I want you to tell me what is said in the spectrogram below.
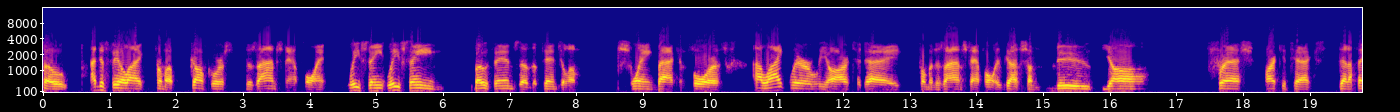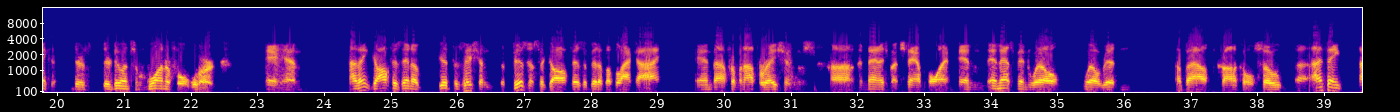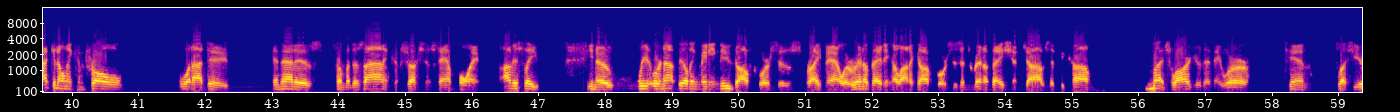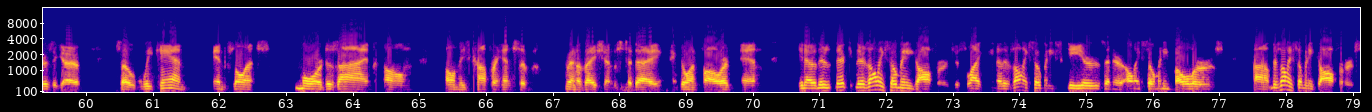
So I just feel like, from a golf course design standpoint, we've seen we've seen both ends of the pendulum swing back and forth. I like where we are today from a design standpoint. We've got some new, young, fresh architects that I think there's they're doing some wonderful work, and I think golf is in a good position. The business of golf has a bit of a black eye, and uh, from an operations uh, and management standpoint, and and that's been well well written about Chronicle. So uh, I think I can only control what I do, and that is from a design and construction standpoint. Obviously, you know, we, we're not building many new golf courses right now. We're renovating a lot of golf courses, and the renovation jobs have become much larger than they were 10 plus years ago. So we can influence more design on on these comprehensive renovations today and going forward. And you know, there's there, there's only so many golfers. Just like you know, there's only so many skiers and there are only so many bowlers. Um, there's only so many golfers,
